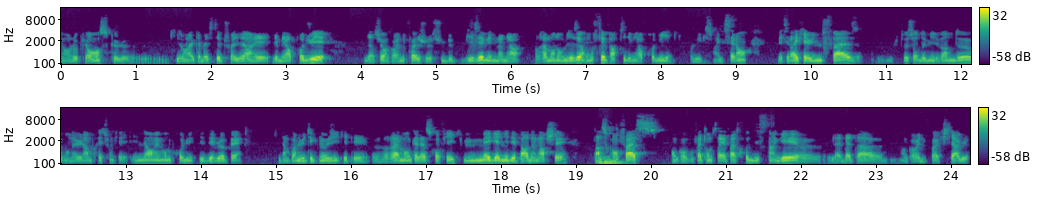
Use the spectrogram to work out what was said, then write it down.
en l'occurrence qu'ils ont la capacité de choisir les, meilleurs produits. Et bien sûr, encore une fois, je suis biaisé, mais de manière vraiment non biaisée, on fait partie des meilleurs produits. Il y a des produits qui sont excellents, mais c'est vrai qu'il y a eu une phase, plutôt sur 2022, où on a eu l'impression qu'il y avait énormément de produits qui se développaient, qui d'un point de vue technologique étaient vraiment catastrophiques, mais gagnaient des parts de marché, parce mmh. qu'en face, en fait, on ne savait pas trop distinguer euh, la data, euh, encore une fois, fiable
